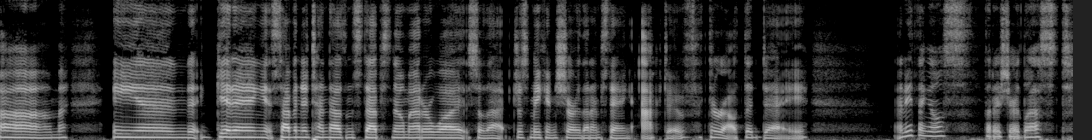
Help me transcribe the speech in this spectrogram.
Um, and getting seven to 10,000 steps no matter what. So that just making sure that I'm staying active throughout the day. Anything else that I shared last?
